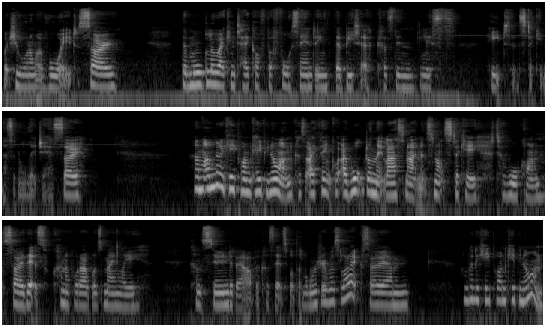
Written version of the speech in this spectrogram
which you want to avoid. So the more glue I can take off before sanding, the better, because then less heat and stickiness and all that jazz. So um, I'm going to keep on keeping on because I think I walked on that last night and it's not sticky to walk on. So that's kind of what I was mainly concerned about because that's what the laundry was like. So um, I'm going to keep on keeping on.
